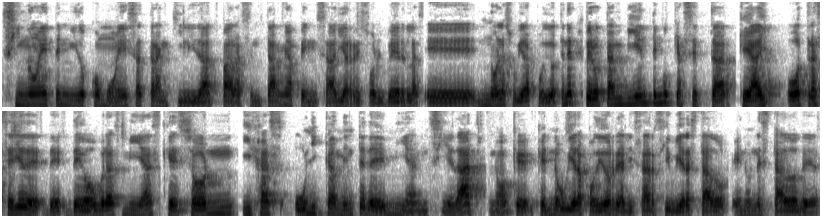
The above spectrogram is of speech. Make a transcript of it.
si no he tenido como esa tranquilidad para sentarme a pensar y a resolverlas, eh, no las hubiera podido tener. Pero también tengo que aceptar que hay otra serie de, obras mías que son hijas únicamente de mi ansiedad, ¿no? Que, no hubiera podido realizar si hubiera estado en un estado de,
